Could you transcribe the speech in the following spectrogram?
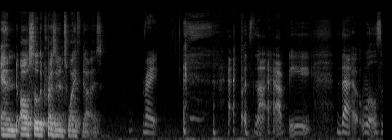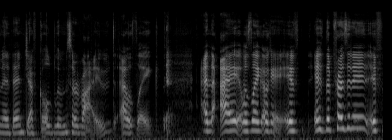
and also the president's wife dies. Right was not happy that Will Smith and Jeff Goldblum survived. I was like, and I was like, okay, if if the president, if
